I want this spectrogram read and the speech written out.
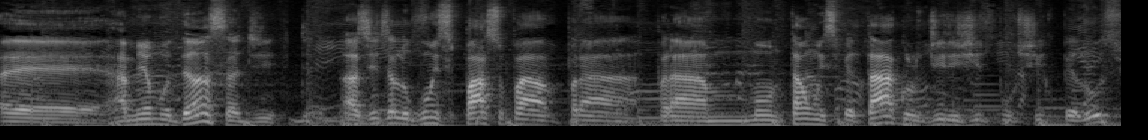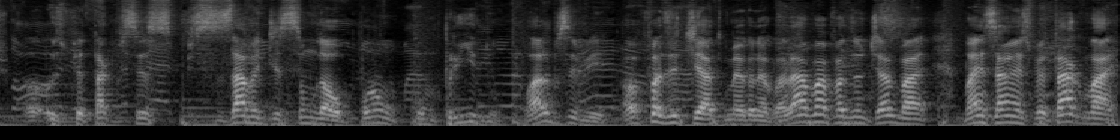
é, a minha mudança de, de- a gente alugou um espaço para montar um espetáculo dirigido por Chico Pelúcio. O espetáculo precis- precisava de ser um galpão comprido. Olha pra você ver. Olha pra fazer teatro como é que é o negócio. Ah, vai fazer um teatro, vai. Vai ensaiar um espetáculo, vai.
